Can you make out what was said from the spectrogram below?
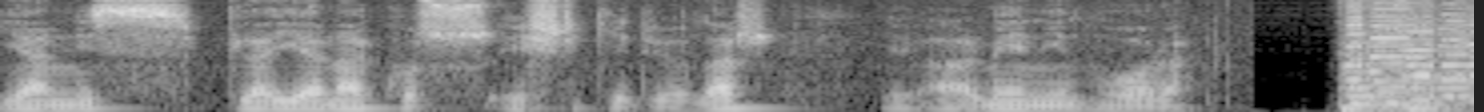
Yannis Playanakos eşlik ediyorlar. Armenian Hora. Müzik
